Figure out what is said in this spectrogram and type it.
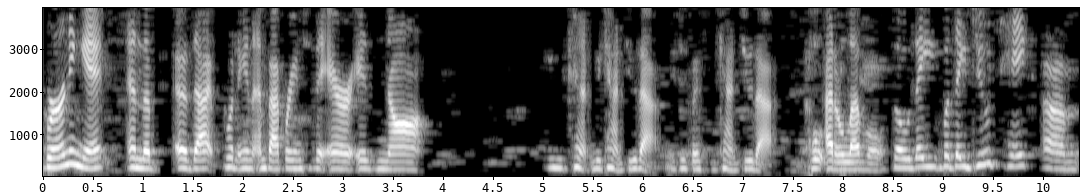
burning it and the of that putting and evaporating into the air is not. You can't. We can't do that. We just basically can't do that at a level. So they, but they do take um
